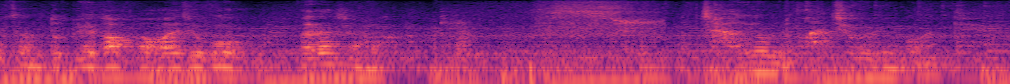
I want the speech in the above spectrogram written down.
우선 또 배가 아파가지고 화장실 한번 가볼게요. 장염도 같이 걸린 것 같아요.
